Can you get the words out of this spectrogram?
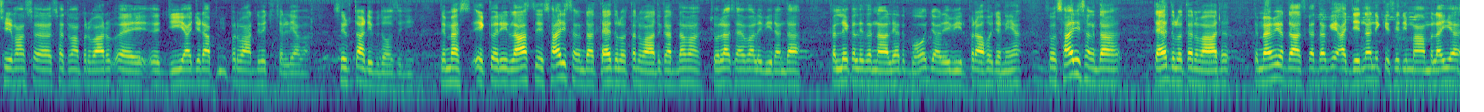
ਛੇਵਾਂ ਸ- ਸੱਤਵਾਂ ਪਰਿਵਾਰ ਜੀ ਆ ਜਿਹੜਾ ਆਪਣੇ ਪਰਿਵਾਰ ਦੇ ਵਿੱਚ ਚੱਲਿਆ ਵਾ। ਸਿਰਫ ਤੁਹਾਡੀ ਬਦੌਲਤ ਜੀ। ਤੇ ਮੈਂ ਇੱਕ ਵਾਰੀ ਲਾਸਟ ਤੇ ਸਾਰੀ ਸੰਗਤ ਦਾ ਤਹਿ ਦਿਲੋਂ ਧੰਨਵਾਦ ਕਰਦਾ ਵਾਂ। ਚੋਲਾ ਸਾਹਿਬ ਵਾਲੇ ਵੀਰਾਂ ਦਾ, ਕੱਲੇ ਕੱਲੇ ਦਾ ਨਾਂ ਲਿਆ ਤੇ ਬਹੁਤ ਜ਼ਿਆਦਾ ਵੀਰ ਭਰਾ ਹੋ ਜਣੇ ਆ। ਸੋ ਸਾਰੀ ਸੰਗਤ ਦਾ ਤਹਿ ਦਿਲੋਂ ਧੰਨਵਾਦ ਤੇ ਮੈਂ ਵੀ ਅਰਦਾਸ ਕਰਦਾ ਕਿ ਅੱਜ ਇਹਨਾਂ ਨੇ ਕਿਸੇ ਦੀ ਮਾਂ ਮਲਾਈ ਆ।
